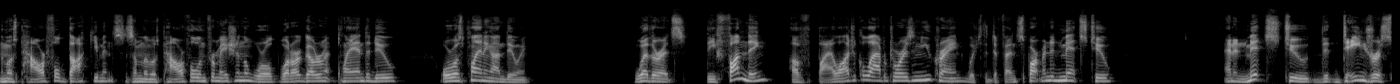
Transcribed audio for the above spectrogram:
the most powerful documents, some of the most powerful information in the world, what our government planned to do or was planning on doing. Whether it's the funding of biological laboratories in Ukraine, which the Defense Department admits to, and admits to the dangerous,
